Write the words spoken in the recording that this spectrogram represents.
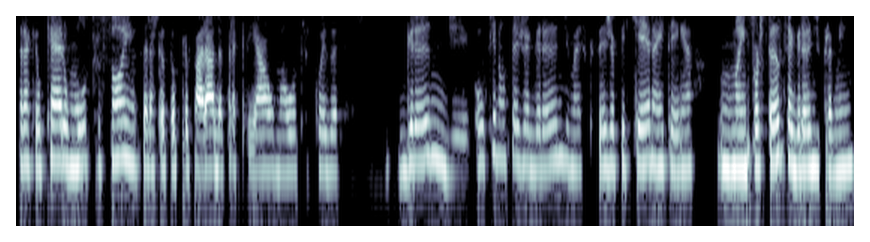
Será que eu quero um outro sonho? Será que eu estou preparada para criar uma outra coisa grande, ou que não seja grande, mas que seja pequena e tenha uma importância grande para mim.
